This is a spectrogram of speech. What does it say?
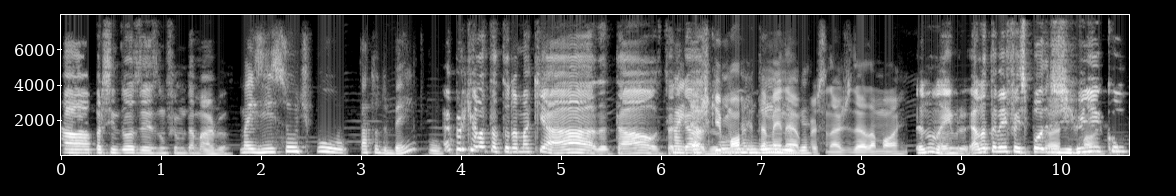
tá aparecendo duas vezes num filme da Marvel. mas isso, tipo, tá tudo bem? Tipo, É porque ela tá toda maquiada e tal, tá então ligado? Acho que morre também, né? liga. O personagem dela morre. Eu não lembro. Ela também fez Podres de Rico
